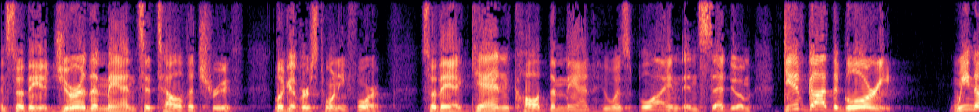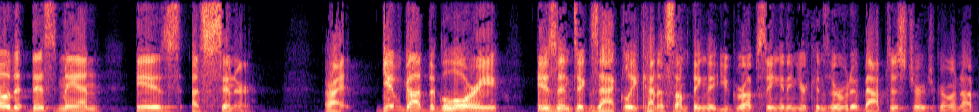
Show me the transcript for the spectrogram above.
and so they adjure the man to tell the truth. Look at verse 24. So they again called the man who was blind and said to him, Give God the glory. We know that this man is a sinner. All right? Give God the glory isn't exactly kind of something that you grew up singing in your conservative Baptist church growing up.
